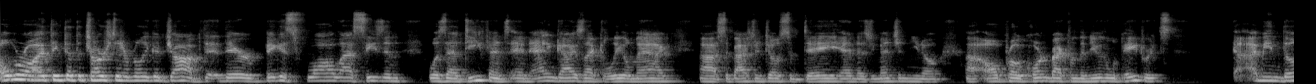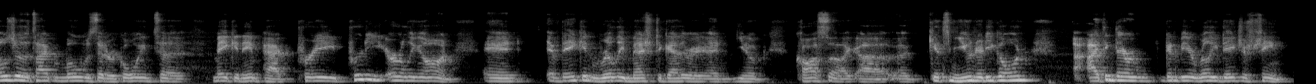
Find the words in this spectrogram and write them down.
overall, I think that the Chargers did a really good job. their biggest flaw last season was that defense, and adding guys like Khalil Mack, uh, Sebastian Joseph Day, and as you mentioned, you know, uh, All Pro cornerback from the New England Patriots. I mean, those are the type of moves that are going to make an impact pretty pretty early on, and if they can really mesh together and you know cause uh, like uh, get some unity going, I think they're going to be a really dangerous team.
